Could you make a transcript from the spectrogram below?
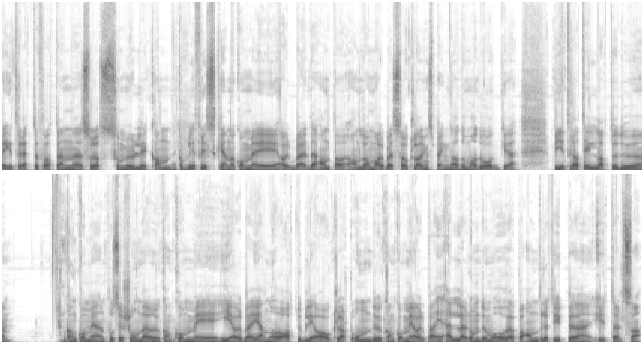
legge til rette for at en så raskt som mulig kan, kan, bli frisk igjen og komme i arbeid. Det handler, handler om arbeidsavklaringspenger. Da må du òg bidra til at du kan komme i en posisjon der du kan komme i, arbeid igjen, og at du blir avklart om du kan komme i arbeid, eller om du må over på andre typer ytelser.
